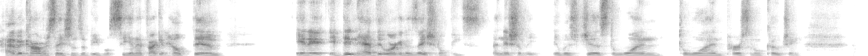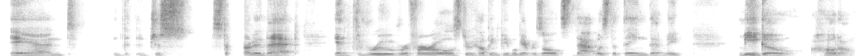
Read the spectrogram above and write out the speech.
having conversations with people, seeing if I could help them. And it, it didn't have the organizational piece initially. It was just one to one personal coaching. And th- just started that. And through referrals, through helping people get results, that was the thing that made me go, hold on.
